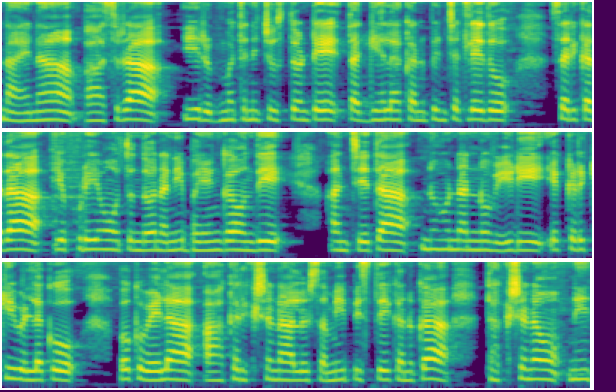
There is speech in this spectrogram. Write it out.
నాయనా బాసురా ఈ రుగ్మతని చూస్తుంటే తగ్గేలా కనిపించట్లేదు. సరికదా ఎప్పుడేమవుతుందోనని భయంగా ఉంది. అంచేత నువ్వు నన్ను వీడి ఎక్కడికి వెళ్ళకు. ఒకవేళ ఆఖరి క్షణాలు సమీపిస్తే కనుక తక్షణం నీ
